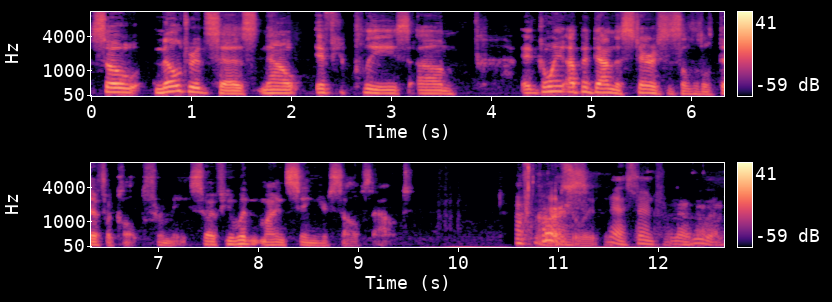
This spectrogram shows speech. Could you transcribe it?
so Mildred says, now, if you please, um, it, going up and down the stairs is a little difficult for me. So if you wouldn't mind seeing yourselves out. Of course. Absolutely. Yes, don't No we will. problem.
